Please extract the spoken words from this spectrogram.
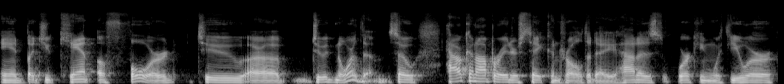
and but you can't afford to uh, to ignore them. So, how can operators take control today? How does working with your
